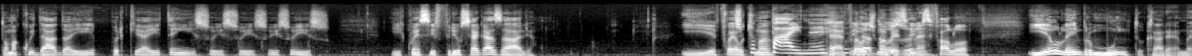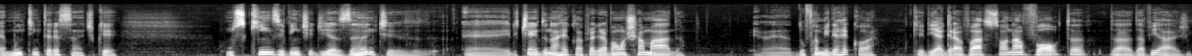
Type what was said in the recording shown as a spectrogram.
toma cuidado aí, porque aí tem isso, isso, isso, isso, isso. E com esse frio se agasalha. E foi tipo a última. pai, né? É, foi a última vez que a gente né? se falou. E eu lembro muito, cara, é, é muito interessante, porque uns 15, 20 dias antes, é, ele tinha ido na Record para gravar uma chamada é, do Família Record. Queria gravar só na volta da, da viagem.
